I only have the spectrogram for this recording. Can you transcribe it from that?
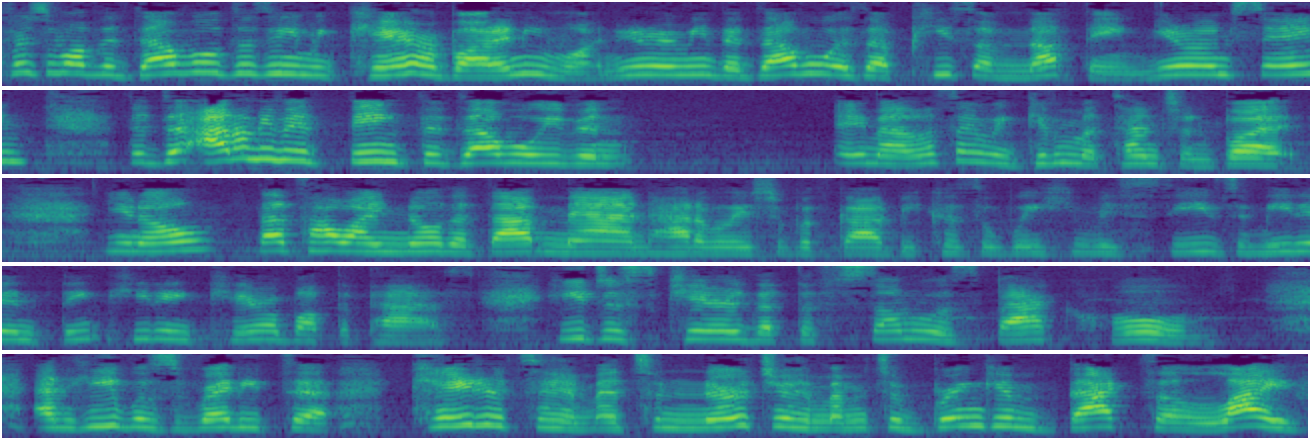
First of all, the devil doesn't even care about anyone. You know what I mean? The devil is a piece of nothing. You know what I'm saying? The de- I don't even think the devil even Amen. Let's not even give him attention. But, you know, that's how I know that that man had a relationship with God because the way he received him, he didn't think, he didn't care about the past. He just cared that the son was back home. And he was ready to cater to him and to nurture him and to bring him back to life.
